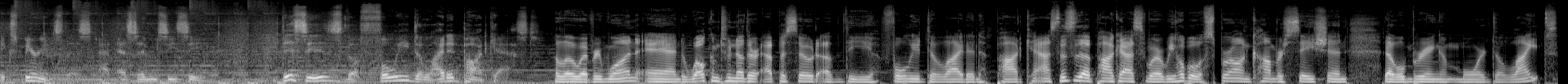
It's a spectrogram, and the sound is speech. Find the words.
experience this at SMCC. This is the Fully Delighted Podcast. Hello, everyone, and welcome to another episode of the Fully Delighted podcast. This is a podcast where we hope it will spur on conversation that will bring more delight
